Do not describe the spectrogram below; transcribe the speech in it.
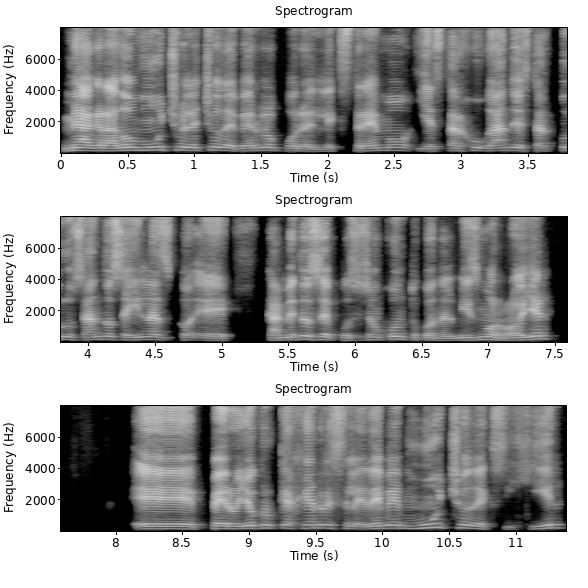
Me agradó mucho el hecho de verlo por el extremo y estar jugando y estar cruzándose ahí en las eh, de posición junto con el mismo Roger. Eh, pero yo creo que a Henry se le debe mucho de exigir.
